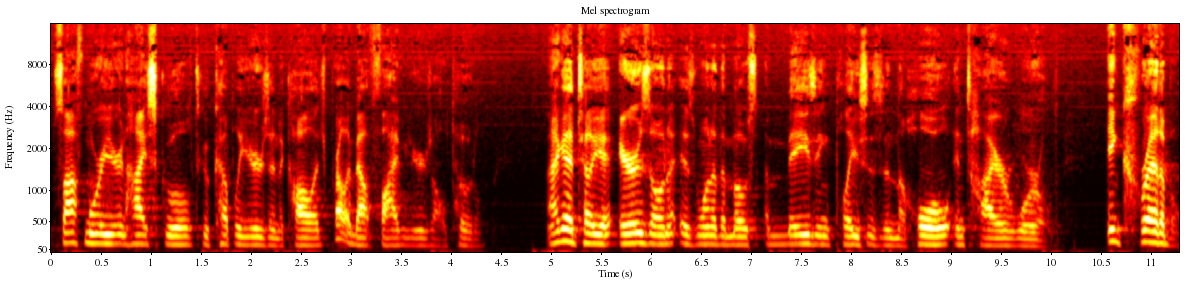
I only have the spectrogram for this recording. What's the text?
sophomore year in high school to a couple of years into college, probably about five years all total. I got to tell you, Arizona is one of the most amazing places in the whole entire world. Incredible.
